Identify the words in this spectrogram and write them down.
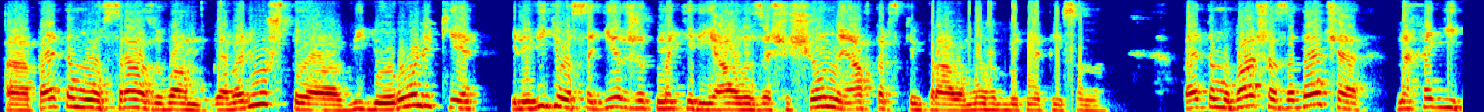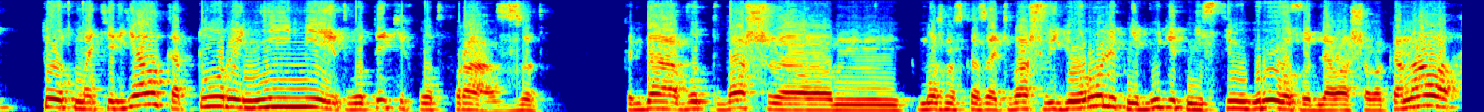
А, поэтому сразу вам говорю, что видеоролики или видео содержат материалы, защищенные авторским правом, может быть написано. Поэтому ваша задача находить тот материал, который не имеет вот этих вот фраз когда вот ваш, эм, можно сказать, ваш видеоролик не будет нести угрозу для вашего канала,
